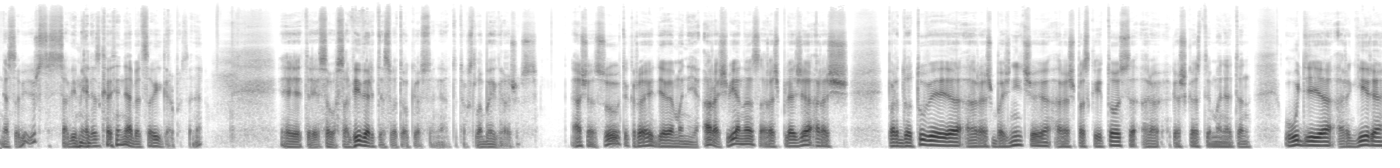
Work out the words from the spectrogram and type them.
Ne savi, ir savimėlės gal ne, bet savigarbos. Ne? E, tai savo savivertės va tokios, ne, tai toks labai gražus. Aš esu tikrai Dieve manyje. Ar aš vienas, ar aš pleže, ar aš parduotuvėje, ar aš bažnyčioje, ar aš paskaitose, ar kažkas tai mane ten ūdija, ar gyrė,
